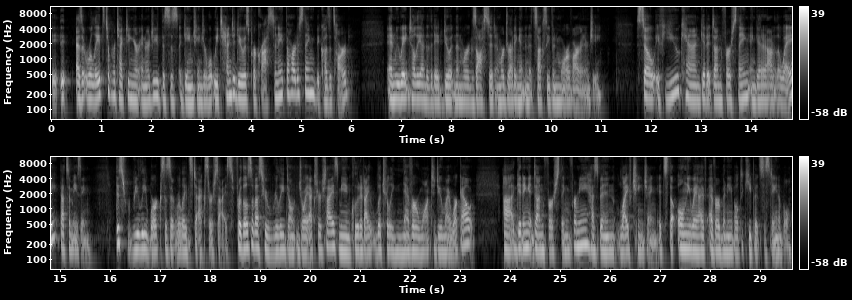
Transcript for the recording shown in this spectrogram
It, it, as it relates to protecting your energy, this is a game changer. What we tend to do is procrastinate the hardest thing because it's hard. And we wait until the end of the day to do it. And then we're exhausted and we're dreading it. And it sucks even more of our energy. So if you can get it done first thing and get it out of the way, that's amazing. This really works as it relates to exercise. For those of us who really don't enjoy exercise, me included, I literally never want to do my workout. Uh, getting it done first thing for me has been life changing. It's the only way I've ever been able to keep it sustainable.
